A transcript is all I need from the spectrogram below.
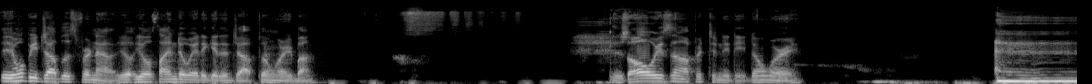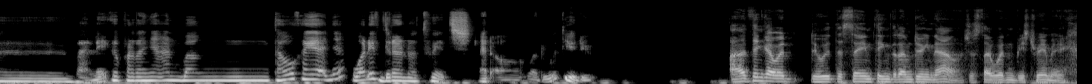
it won't be jobless for now. You'll you'll find a way to get a job. Don't worry, bang. There's always an opportunity. Don't worry. Eh balik ke pertanyaan Bang tahu kayaknya what if there are no Twitch at all? What would you do? I think I would do it the same thing that I'm doing now. Just I wouldn't be streaming.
